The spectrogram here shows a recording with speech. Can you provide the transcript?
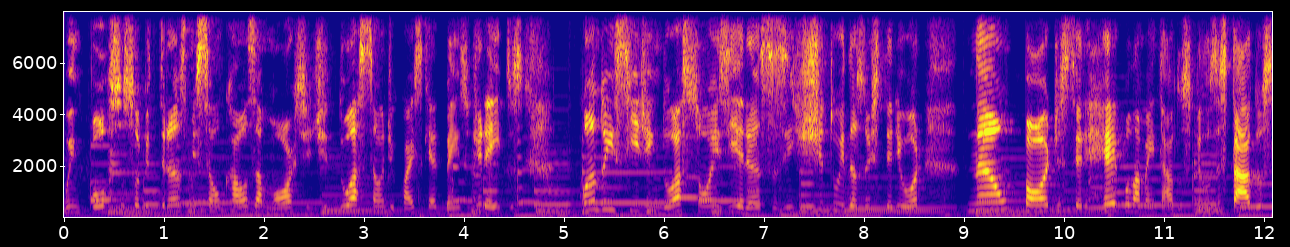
o Imposto sobre Transmissão Causa Morte de Doação de Quaisquer Bens ou Direitos, quando incide em doações e heranças instituídas no exterior, não pode ser regulamentados pelos estados,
